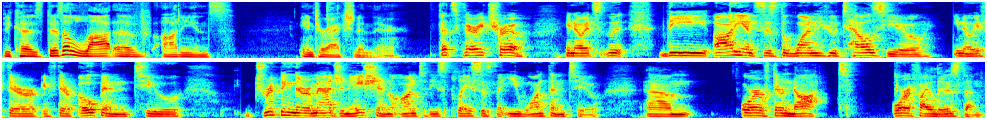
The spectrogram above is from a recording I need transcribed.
because there's a lot of audience interaction in there. That's very true. You know, it's the the audience is the one who tells you, you know, if they're if they're open to dripping their imagination onto these places that you want them to, um, or if they're not, or if I lose them.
